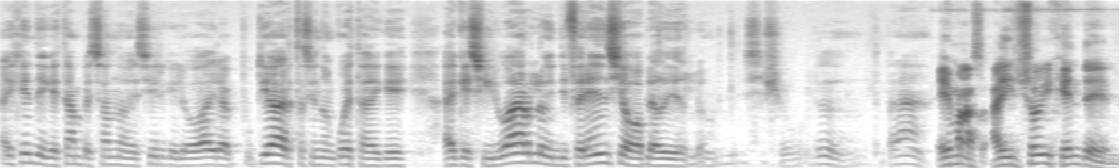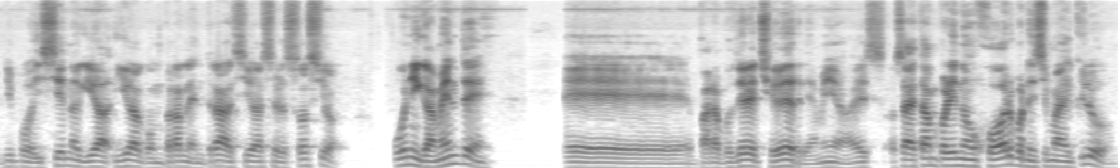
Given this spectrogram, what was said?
Hay gente que está empezando a decir que lo va a ir a putear, está haciendo encuestas de que hay que silbarlo, indiferencia o aplaudirlo. Es más, hay, yo vi gente tipo diciendo que iba, a comprar la entrada, si iba a ser socio, únicamente eh, para putear a Echeverri, amigo. Es, o sea, están poniendo un jugador por encima del club.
